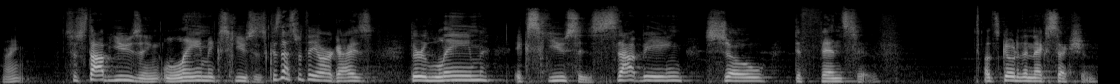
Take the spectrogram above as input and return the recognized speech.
Right? So stop using lame excuses, because that's what they are, guys. They're lame excuses. Stop being so defensive. Let's go to the next section.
